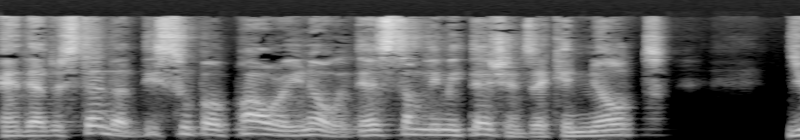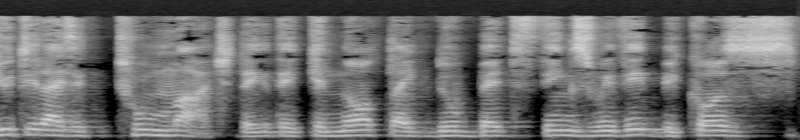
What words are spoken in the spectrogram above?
And they understand that this superpower, you know, it has some limitations. They cannot utilize it too much. They, they cannot like do bad things with it because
